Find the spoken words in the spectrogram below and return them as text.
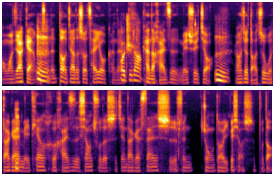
往往家赶，我才嗯。能到家的时候才有可能我知道，看到孩子没睡觉，嗯。然后就导致我大概每天和孩子相处的时间大概三十分钟到一个小时不到。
